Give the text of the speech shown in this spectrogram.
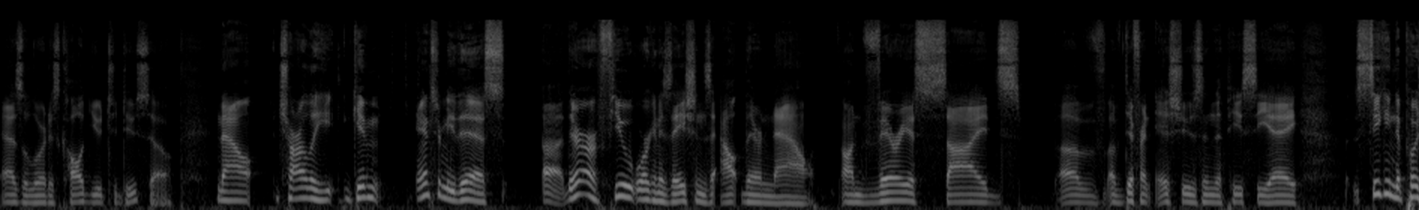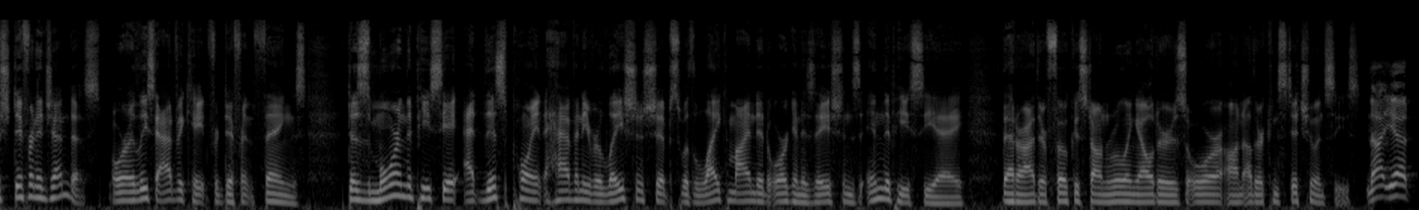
as the Lord has called you to do so. Now, Charlie, give answer me this: uh, there are a few organizations out there now on various sides of of different issues in the PCA seeking to push different agendas or at least advocate for different things. Does More in the PCA at this point have any relationships with like minded organizations in the PCA that are either focused on ruling elders or on other constituencies? Not yet.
